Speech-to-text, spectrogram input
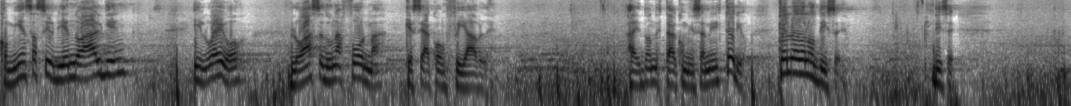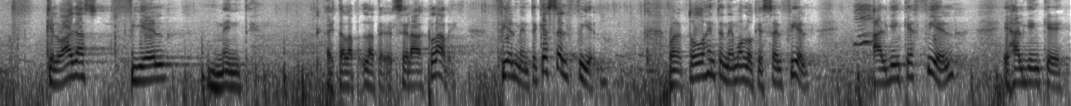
comienza sirviendo a alguien y luego lo hace de una forma que sea confiable. Ahí es donde está, comienza el ministerio. ¿Qué luego nos dice? Dice, que lo hagas fielmente. Ahí está la, tercera clave. Fielmente. ¿Qué es ser fiel? Bueno, todos entendemos lo que es ser fiel. Alguien que es fiel es alguien que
